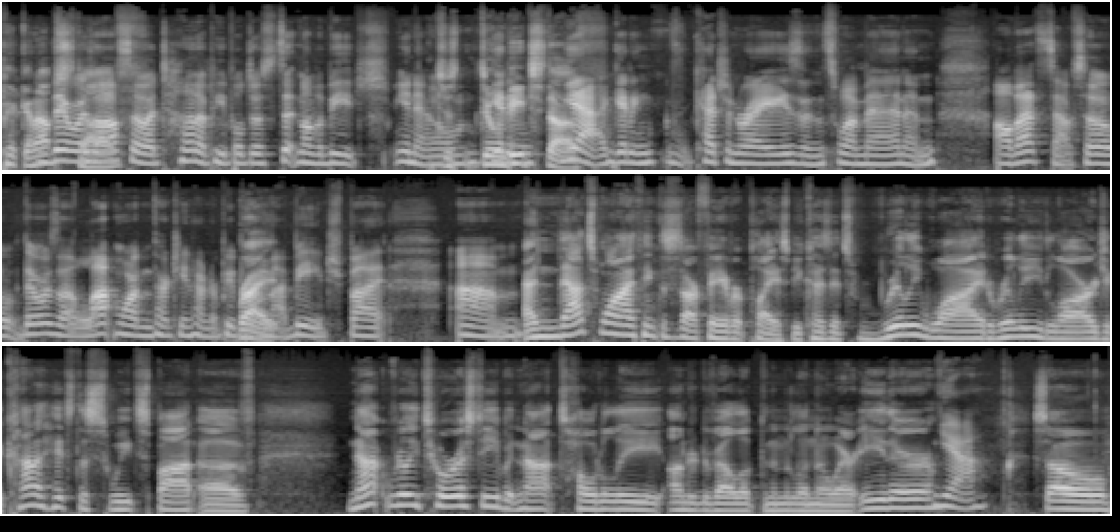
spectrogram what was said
picking up. there was also a ton of people just sitting on the beach, you know, Just doing getting, beach stuff. Yeah, getting catching rays and swimming and all that stuff. So there was a lot more than thirteen hundred people Right. on that beach. But um, And that's why I think this is our favorite place because it's really wide, really large. It kind of hits the sweet spot of not really touristy, but not totally underdeveloped in the middle of nowhere either. yeah, So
